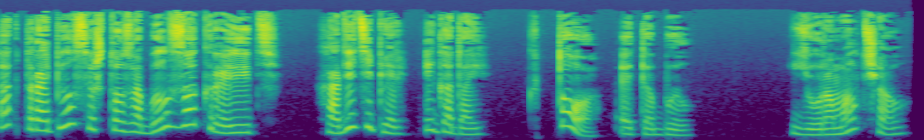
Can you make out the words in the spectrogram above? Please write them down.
так торопился, что забыл закрыть. Ходи теперь и гадай, кто это был?» Юра молчал.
